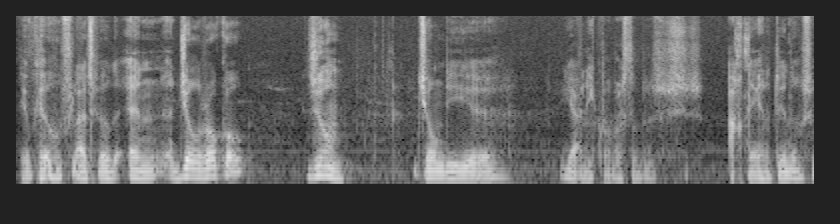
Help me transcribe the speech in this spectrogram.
die ook heel goed fluit speelde. En Joe Rocco, John. John die, ja, die kwam, was dan dus 8, 29 of zo.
